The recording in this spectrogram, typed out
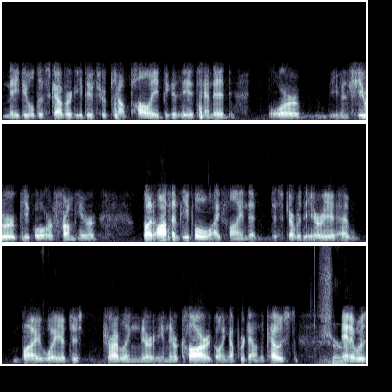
many people discovered either through Cal Poly because they attended, or even fewer people are from here. But often people I find that discover the area by way of just traveling there in their car, going up or down the coast. Sure. And it was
